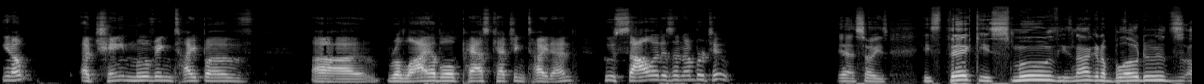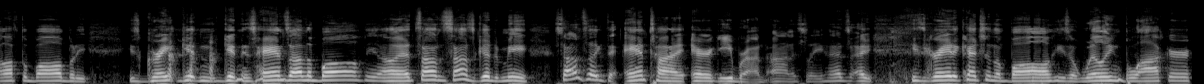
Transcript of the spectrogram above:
you know a chain moving type of uh, reliable pass catching tight end who's solid as a number two. Yeah, so he's he's thick, he's smooth, he's not gonna blow dudes off the ball, but he he's great getting getting his hands on the ball. You know, it sounds sounds good to me. Sounds like the anti Eric Ebron, honestly. That's I, he's great at catching the ball. He's a willing blocker.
